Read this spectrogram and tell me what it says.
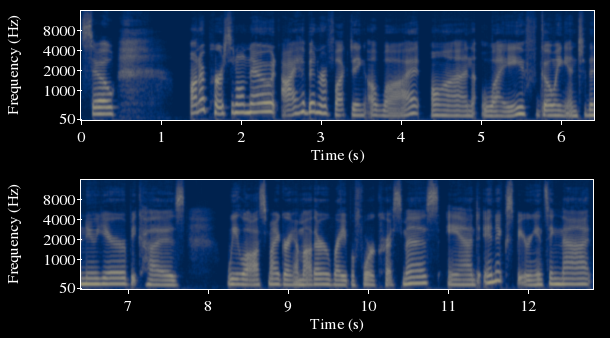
So, on a personal note, I have been reflecting a lot on life going into the new year because we lost my grandmother right before Christmas. And in experiencing that,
